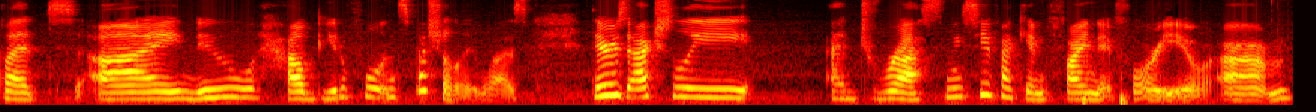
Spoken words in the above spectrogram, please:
but I knew how beautiful and special it was. There's actually a dress. Let me see if I can find it for you. Um,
